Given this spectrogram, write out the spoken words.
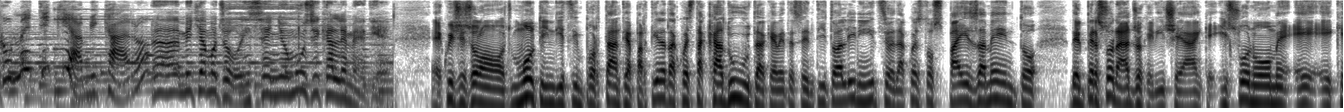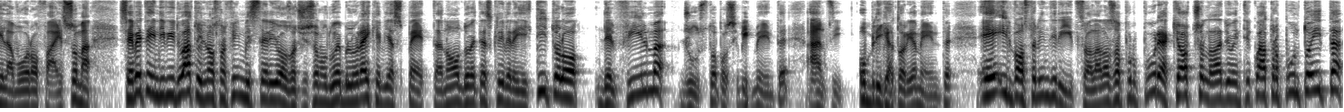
Come ti chiami, caro? Uh, mi chiamo Joe, insegno musica alle medie. E qui ci sono molti indizi importanti a partire da questa caduta che avete sentito all'inizio e da questo spaesamento del personaggio che dice anche il suo nome e, e che lavoro fa. Insomma, se avete individuato il nostro film misterioso, ci sono due Blu-ray che vi aspettano. Dovete scrivere il titolo del film, giusto possibilmente, anzi obbligatoriamente, e il vostro indirizzo alla rosa purpurea chiocciolaradio24.it.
